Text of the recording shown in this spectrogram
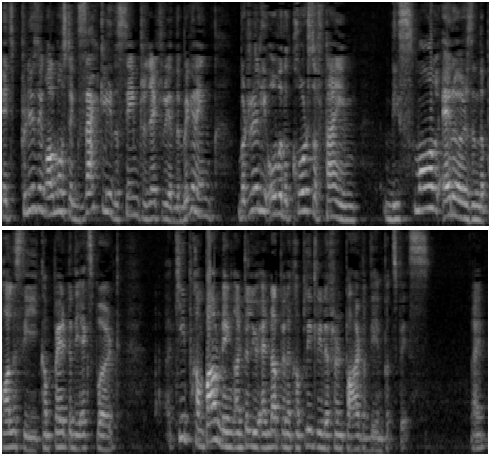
it's producing almost exactly the same trajectory at the beginning, but really over the course of time, the small errors in the policy compared to the expert keep compounding until you end up in a completely different part of the input space, right?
